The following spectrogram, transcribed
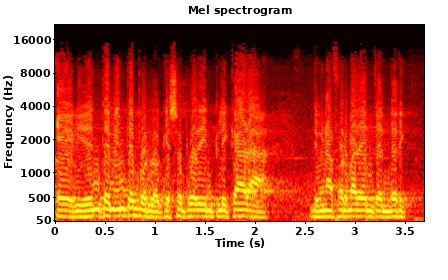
evidentemente por lo que eso puede implicar de una forma de entender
